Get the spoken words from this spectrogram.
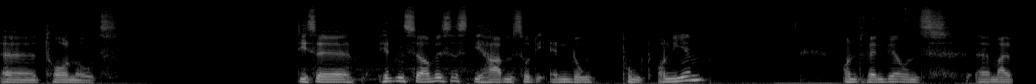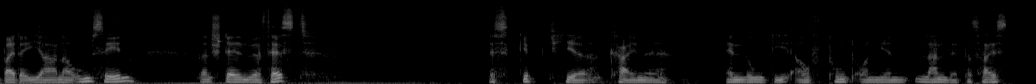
äh, Tor Nodes. Diese Hidden Services, die haben so die Endung .onion. Und wenn wir uns äh, mal bei der IANA umsehen, dann stellen wir fest, es gibt hier keine Endung, die auf .onion landet. Das heißt,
